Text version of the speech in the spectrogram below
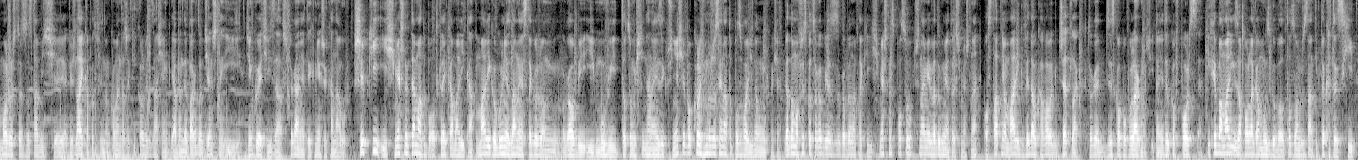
możesz też zostawić e, jakiegoś lajka pod filmem, komentarz, jakikolwiek zasięg. Ja będę bardzo wdzięczny i dziękuję Ci za wspieranie tych mniejszych kanałów. Szybki i śmieszny temat, bo odklejka Malika. Malik ogólnie znany jest z tego, że on robi i mówi to, co mu ślina na język przyniesie, bo koleś może sobie na to pozwolić, no umówmy się. Wiadomo, wszystko co robi jest zrobione w taki śmieszny sposób, przynajmniej według mnie to jest śmieszne. Ostatnio Malik wydał kawałek Jetlag, który zyskał popularność i to nie tylko w Polsce. I chyba Malik zapał laga mózgu, bo to co on wrzuca na TikToka to jest hit.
